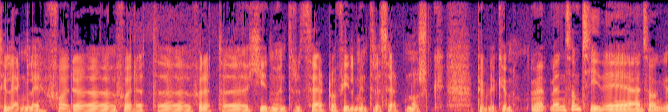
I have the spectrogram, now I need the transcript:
tilgjengelig for, for, et, for et kinointeressert og filminteressert norsk publikum. Men, men samtidig, Eidsvåg,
